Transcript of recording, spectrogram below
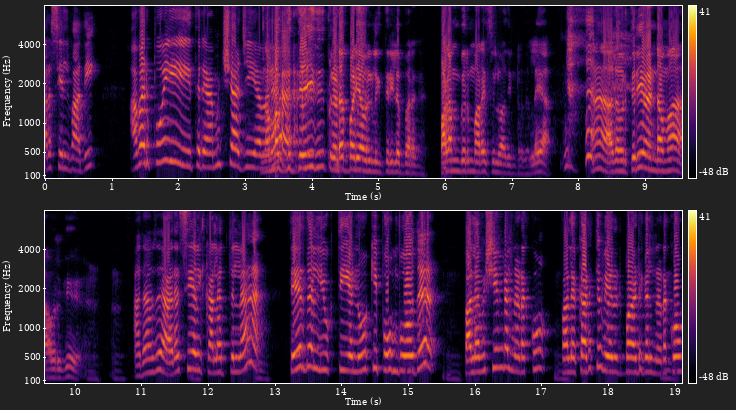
அரசியல்வாதி. அவர் போய் திரு அமித்ஷாஜி அவரை தெரியுது திரு எடப்பாடி அவர்களுக்கு தெரியல பாருங்க. பழம்பெரும் அரசியல்வாதின்றது இல்லையா? அது அவர் தெரிய வேண்டாமா அவருக்கு. அதாவது அரசியல் களத்துல தேர்தல் யுக்தியை நோக்கி போகும்போது பல விஷயங்கள் நடக்கும் பல கருத்து வேறுபாடுகள் நடக்கும்.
